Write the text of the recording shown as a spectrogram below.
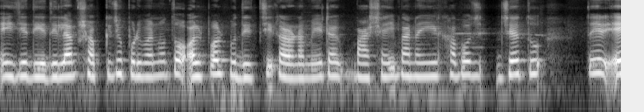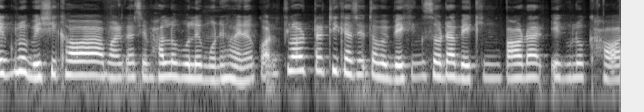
এই যে দিয়ে দিলাম সব কিছু পরিমাণ মতো অল্প অল্প দিচ্ছি, কারণ আমি এটা বাসায় বানাইয়ে খাব যেহেতু। তো এর এগুলো বেশি খাওয়া আমার কাছে ভালো বলে মনে হয় না। কর্নফ্লাওয়ারটা ঠিক আছে, তবে বেকিং সোডা, বেকিং পাউডার এগুলো খাওয়া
